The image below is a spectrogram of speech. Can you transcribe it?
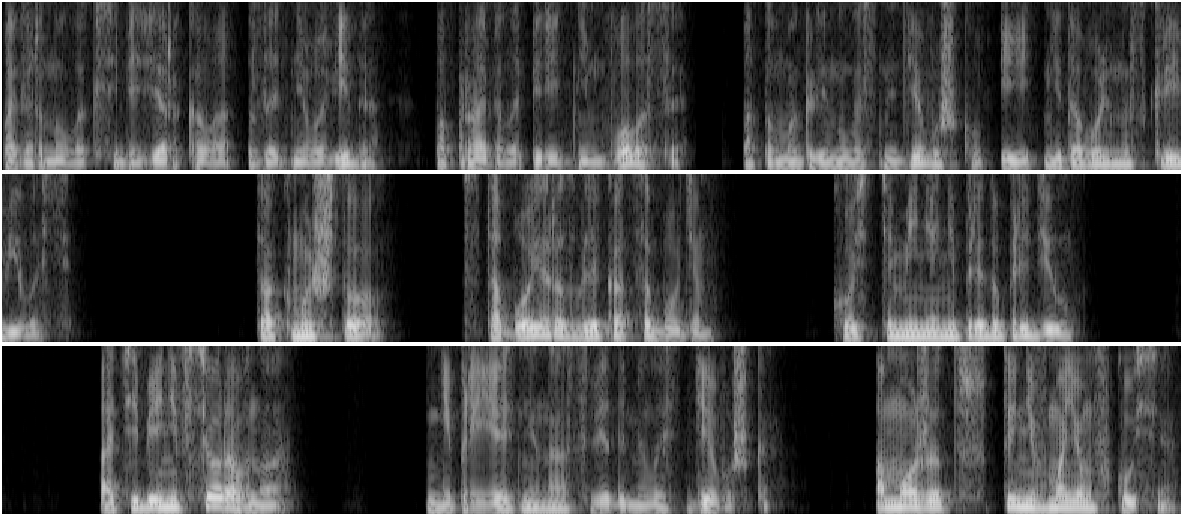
повернула к себе зеркало заднего вида поправила перед ним волосы, потом оглянулась на девушку и недовольно скривилась. «Так мы что, с тобой развлекаться будем? Костя меня не предупредил». «А тебе не все равно?» Неприязненно осведомилась девушка. «А может, ты не в моем вкусе?»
